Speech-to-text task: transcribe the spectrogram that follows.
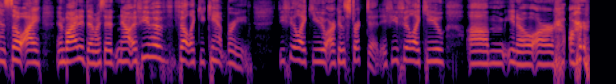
And so I invited them. I said, Now, if you have felt like you can't breathe, you feel like you are constricted, if you feel like you, um, you know, are are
